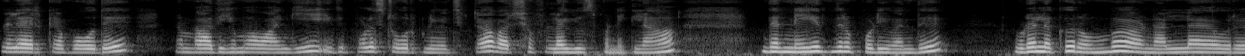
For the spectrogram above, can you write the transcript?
விலை இருக்க போது நம்ம அதிகமாக வாங்கி இது போல் ஸ்டோர் பண்ணி வச்சுக்கிட்டா வருஷம் ஃபுல்லாக யூஸ் பண்ணிக்கலாம். இந்த நேந்திர பொடி வந்து உடலுக்கு ரொம்ப நல்ல ஒரு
